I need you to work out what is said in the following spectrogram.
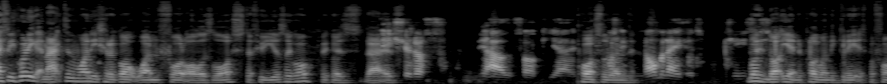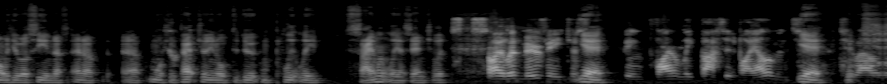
if he's going to get an acting one, he should have got one for All Is Lost a few years ago because that He is should have. How the fuck? Yeah. possibly one Wasn't of even the, nominated. Well, not yet, probably one of the greatest performances you've ever seen in a, in a, in a motion picture. You know, to do it completely silently, essentially. Silent movie, just Yeah, being violently battered by elements. yeah. Two hours.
